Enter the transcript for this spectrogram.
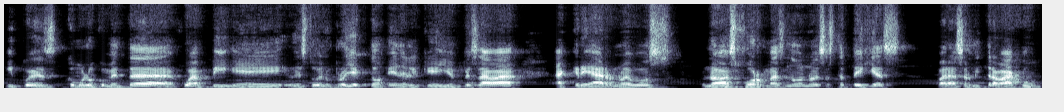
Y pues, como lo comenta Juanpi, eh, estuve en un proyecto en el que yo empezaba a crear nuevos, nuevas formas, ¿no? Nuevas estrategias para hacer mi trabajo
